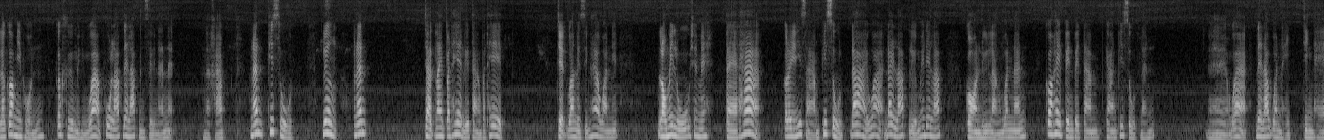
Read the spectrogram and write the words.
แล้วก็มีผลก็คือหมายถึงว่าผู้รับได้รับหนังสือนั้นน่ะนะครับ เพราะนั้นพิสูจน์เรื่องเพราะฉะนั้นจัดในประเทศหรือต่างประเทศ 7 วันหรือ 15 วันเนี้ย เราไม่รู้ใช่ไหมแต่ถ้ากรณีที่ 3 พิสูจน์ได้ว่าได้รับหรือไม่ได้รับก่อนหรือหลังวันนั้น ก็ให้เป็นไปตามการพิสูจน์นั้นว่าได้รับวันไหนจริงแท้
